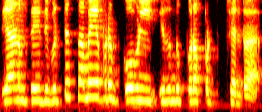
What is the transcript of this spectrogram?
தியானம் செய்துவிட்டு சமயபுரம் கோவிலில் இருந்து புறப்பட்டு சென்றார்.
